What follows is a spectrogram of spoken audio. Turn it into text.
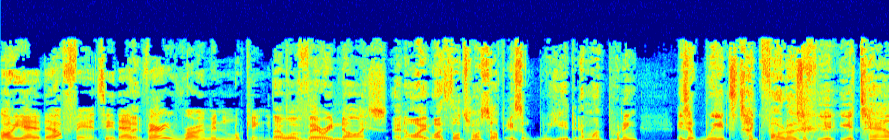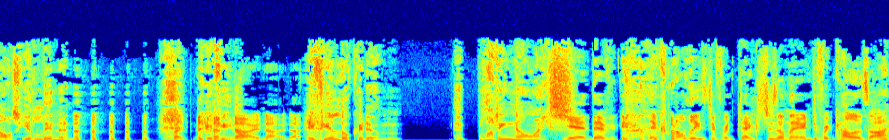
Oh yeah, they're fancy. They're They- very Roman looking. They were very nice. And I, I thought to myself, is it weird? Am I putting, is it weird to take photos of your, your towels, your linen? but if you, no, no, no. if you look at them, they're bloody nice. Yeah, they've they've got all these different textures on there and different colours. I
